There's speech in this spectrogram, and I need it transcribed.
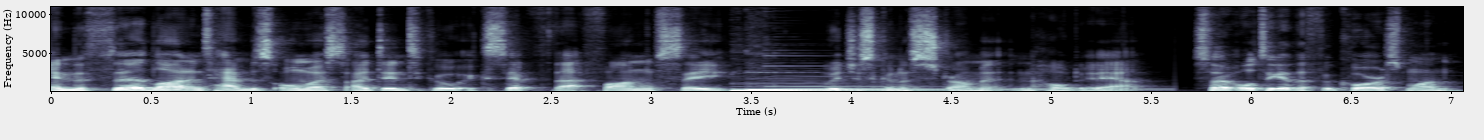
And the third line in tab is almost identical except for that final C. We're just gonna strum it and hold it out. So altogether for chorus one.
